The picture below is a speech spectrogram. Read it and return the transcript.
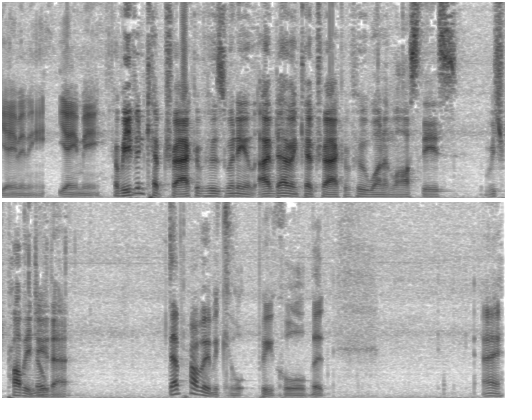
Yay me, yay me. Have we even kept track of who's winning? I haven't kept track of who won and lost these. We should probably nope. do that. That'd probably be cool, pretty cool, but I,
